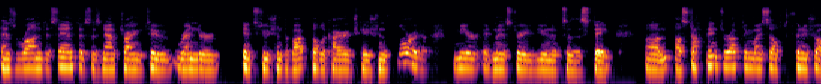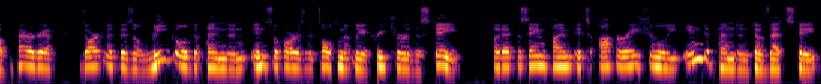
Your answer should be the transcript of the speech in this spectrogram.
as Ron DeSantis is now trying to render institutions of public higher education in Florida mere administrative units of the state. Um, I'll stop interrupting myself to finish off the paragraph. Dartmouth is a legal dependent insofar as it's ultimately a creature of the state, but at the same time, it's operationally independent of that state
